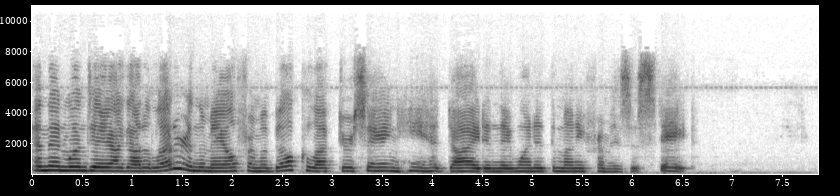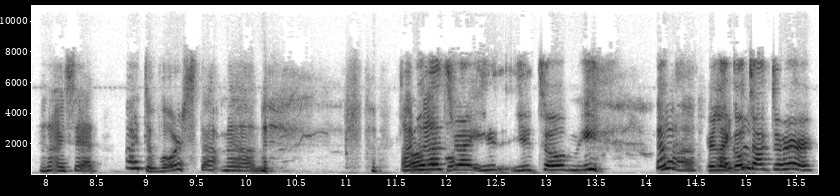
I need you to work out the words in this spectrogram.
And then one day I got a letter in the mail from a bill collector saying he had died and they wanted the money from his estate. And I said, I divorced that man. Oh, that's right. You you told me. Yeah, You're like, I go just- talk to her.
